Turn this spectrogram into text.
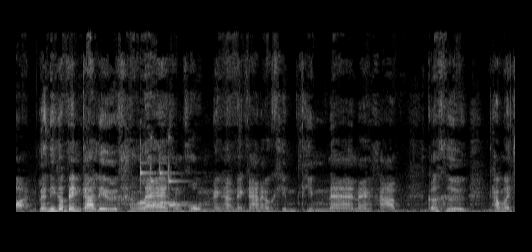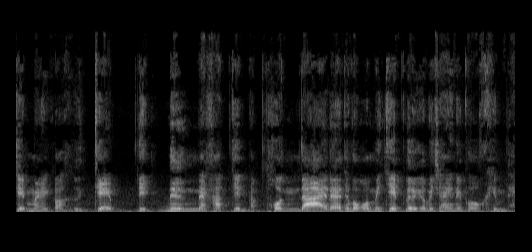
อด และนี่ก็เป็นการรีวิวครั้งแรกของผมนะครับในการเอาเข็มทิ่มหน้านะครับ ก็คือถามว่าเจ็บไหมก็คือเจ็บนิดนึงนะครับเจ็บแบบทนได้นะจะบอกว่าไม่เจ็บเลยก็ไม่ใช่นะเพราะเข็มแท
